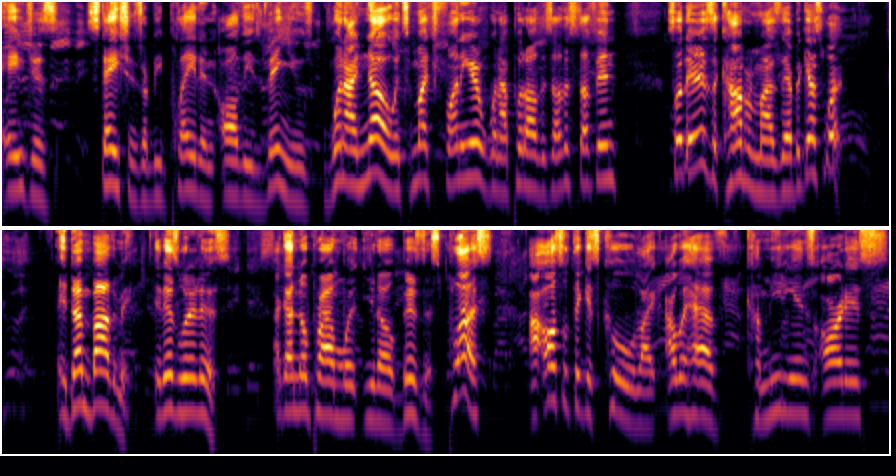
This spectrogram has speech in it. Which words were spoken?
ages stations, or be played in all these venues. When I know it's much funnier when I put all this other stuff in. So there is a compromise there. But guess what? It doesn't bother me. It is what it is. I got no problem with you know business. Plus, I also think it's cool. Like I would have comedians, artists,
